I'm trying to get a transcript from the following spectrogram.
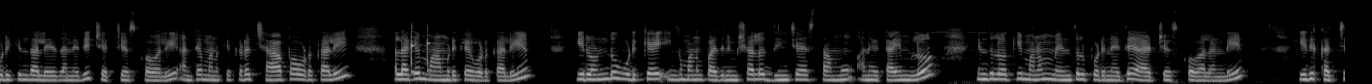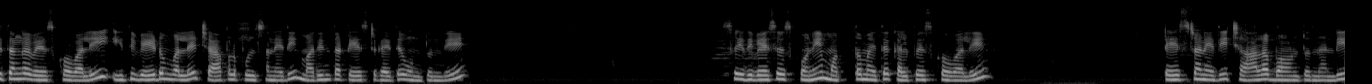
ఉడికిందా లేదనేది చెక్ చేసుకోవాలి. అంటే మనకి ఇక్కడ చేప ఉడకాలి అలాగే మామిడికాయ ఉడకాలి. ఈ రెండు ఉడికే ఇంక మనం పది నిమిషాల్లో దించేస్తాము అనే టైంలో ఇందులోకి మనం మెంతుల పొడిని అయితే యాడ్ చేసుకోవాలండి. ఇది ఖచ్చితంగా వేసుకోవాలి. ఇది వేయడం వల్లే చేపల పులుసు అనేది మరింత టేస్ట్గా అయితే ఉంటుంది. సో ఇది వేసేసుకొని మొత్తం అయితే కలిపేసుకోవాలి. టేస్ట్ అనేది చాలా బాగుంటుందండి.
